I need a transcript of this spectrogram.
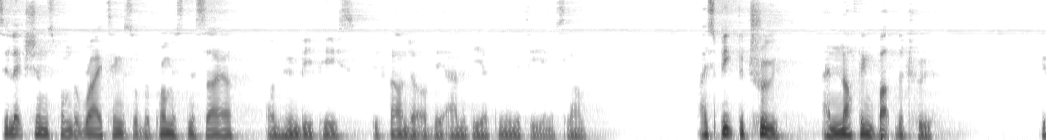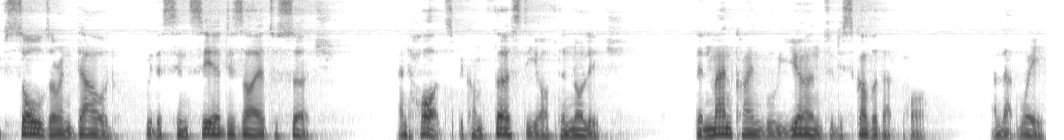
Selections from the writings of the promised Messiah, on whom be peace, the founder of the Ahmadiyya community in Islam. I speak the truth and nothing but the truth. If souls are endowed with a sincere desire to search, and hearts become thirsty after knowledge, then mankind will yearn to discover that path and that way.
